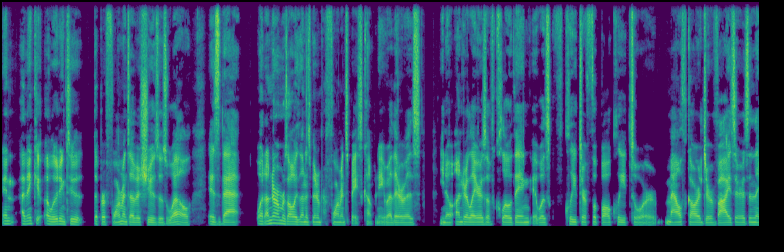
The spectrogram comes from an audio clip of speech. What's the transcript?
And I think alluding to the performance of his shoes as well is that what Under Armour's always done has been a performance based company, whether it was you know under layers of clothing, it was cleats or football cleats or mouth guards or visors, and they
